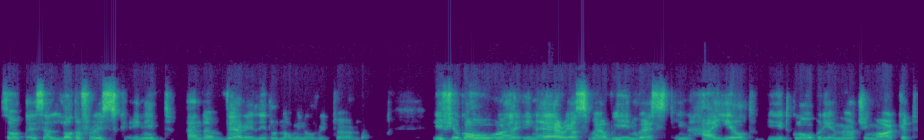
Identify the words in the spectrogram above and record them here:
So there's a lot of risk in it and a very little nominal return. If you go uh, in areas where we invest in high yield, be it globally emerging market,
